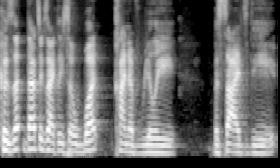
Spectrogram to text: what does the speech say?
because that, that's exactly so what kind of really besides the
